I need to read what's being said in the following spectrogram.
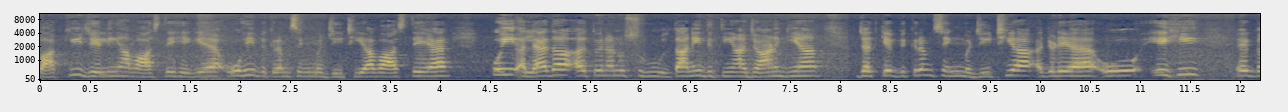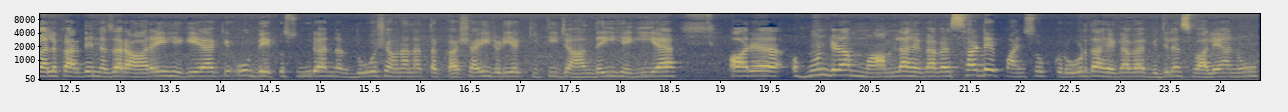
ਬਾਕੀ ਜੇਲੀਆਂ ਵਾਸਤੇ ਹੈਗੇ ਆ ਉਹੀ ਵਿਕਰਮ ਸਿੰਘ ਮਜੀਠੀਆ ਵਾਸਤੇ ਹੈ। ਕੋਈ ਅਲੱਗਾ ਤੋਂ ਇਹਨਾਂ ਨੂੰ ਸਹੂਲਤਾਂ ਨਹੀਂ ਦਿੱਤੀਆਂ ਜਾਣਗੀਆਂ। ਜਦਕਿ ਵਿਕਰਮ ਸਿੰਘ ਮਜੀਠੀਆ ਜਿਹੜੇ ਆ, ਉਹ ਇਹੀ ਗੱਲ ਕਰਦੇ ਨਜ਼ਰ ਆ ਰਹੇ ਹੈਗੇ ਆ ਕਿ ਉਹ ਬੇਕਸੂਰ ਹੈ ਨਿਰਦੋਸ਼ ਹੈ ਉਹਨਾਂ ਨਾਲ ਧੱਕਾਸ਼ਾਹੀ ਜਿਹੜੀ ਹੈ ਕੀਤੀ ਜਾਣ ਜਾਂਦੀ ਹੈਗੀ ਹੈ ਔਰ ਹੁਣ ਜਿਹੜਾ ਮਾਮਲਾ ਹੈਗਾ ਵੈ 550 ਕਰੋੜ ਦਾ ਹੈਗਾ ਵੈ ਵਿਜੀਲੈਂਸ ਵਾਲਿਆਂ ਨੂੰ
